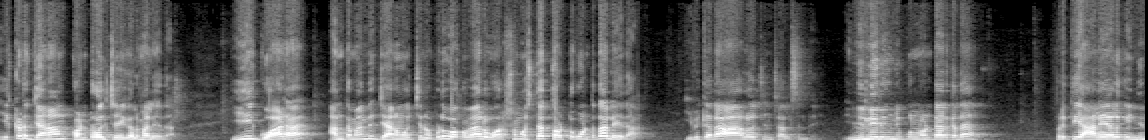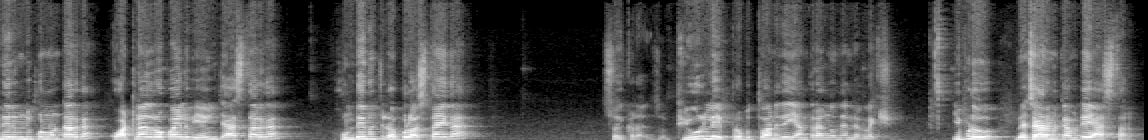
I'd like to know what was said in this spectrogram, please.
ఇక్కడ జనం కంట్రోల్ చేయగలమా లేదా? ఈ గోడ అంతమంది జనం వచ్చినప్పుడు ఒకవేళ వర్షం వస్తే తట్టుకుంటుందా లేదా? ఇవి కదా ఆలోచించాల్సిందే. ఇంజనీరింగ్ నిపుణులు ఉంటారు కదా. ప్రతి ఆలయాలకు ఇంజనీరింగ్ నిపుణులు ఉంటారుగా. కోట్లాది రూపాయలు ఏం చేస్తారుగా? హుండీ నుంచి డబ్బులు వస్తాయిగా? సో ఇక్కడ ప్యూర్లీ ప్రభుత్వానిది యంత్రాంగం నిర్లక్ష్యం. ఇప్పుడు విచారణ కమిటీ వేస్తారు.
